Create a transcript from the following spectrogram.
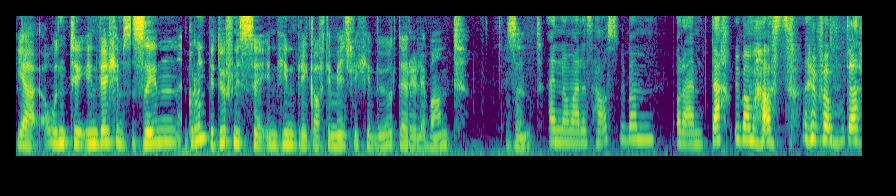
Ja, und in welchem Sinn Grundbedürfnisse im Hinblick auf die menschliche Würde relevant sind? Ein normales Haus überm oder ein Dach überm Haus, überm Dach,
